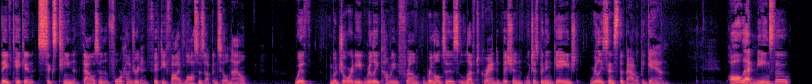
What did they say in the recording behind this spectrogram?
they've taken 16,455 losses up until now, with the majority really coming from Reynolds's left Grand Division, which has been engaged really since the battle began. All that means, though,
